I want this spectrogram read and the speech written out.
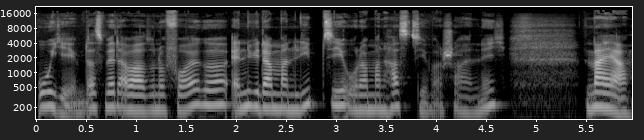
Oh je, das wird aber so eine Folge. Entweder man liebt sie oder man hasst sie wahrscheinlich. Naja,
